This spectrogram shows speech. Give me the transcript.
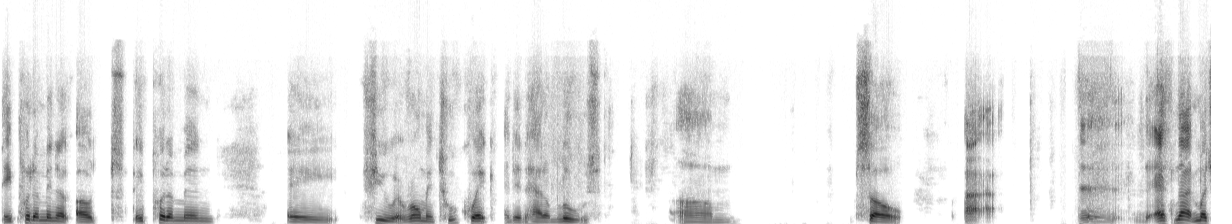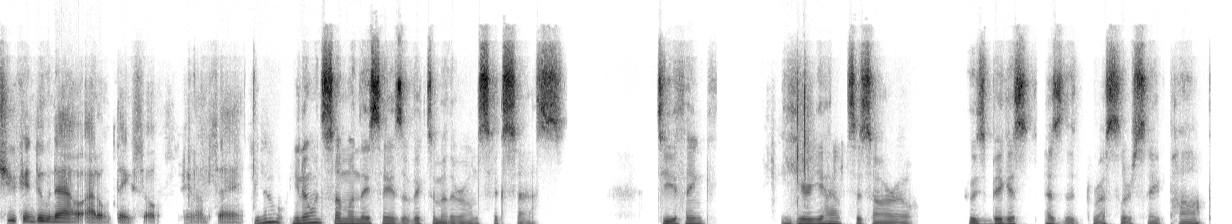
they put him in a, a they put him in a feud with Roman too quick and then had him lose. Um, so I, it's not much you can do now. I don't think so. You know what I'm saying? You know, you know when someone they say is a victim of their own success. Do you think here you have Cesaro, whose biggest, as the wrestlers say, pop,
